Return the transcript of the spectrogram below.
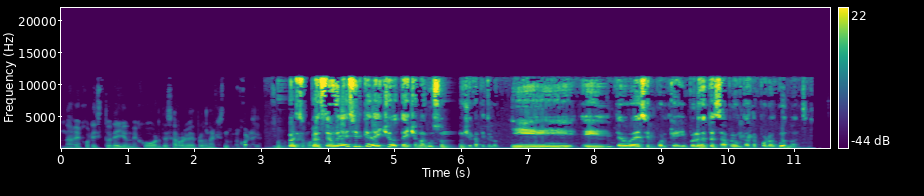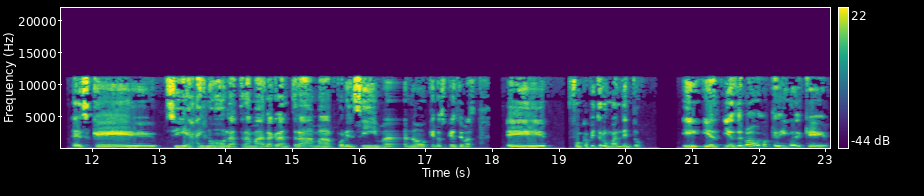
una mejor historia y un mejor desarrollo de personajes. No, mejor Pues, Megamon. pues te voy a decir que de hecho, de hecho me gustó mucho el capítulo. Y, y te voy a decir por qué. Y por eso te estaba preguntando por los Woodmans. Es que sí, ay no, la trama, la gran trama por encima, no, que no sé qué es demás. Eh, fue un capítulo más lento. Y, y, es, y es de nuevo lo que digo de que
